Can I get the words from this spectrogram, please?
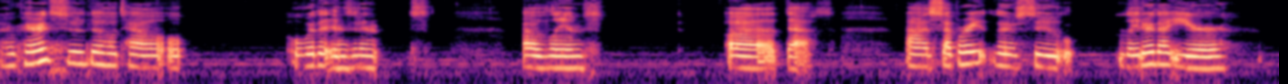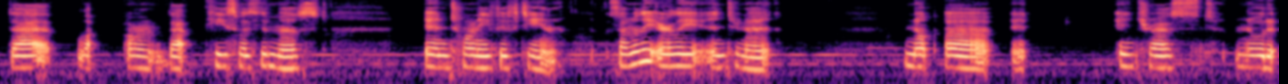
Her parents sued the hotel over the incidents of Lam's uh, death. Uh, separate their suit later that year. That um, that case was dismissed in 2015. Some of the early internet no, uh, interest noted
